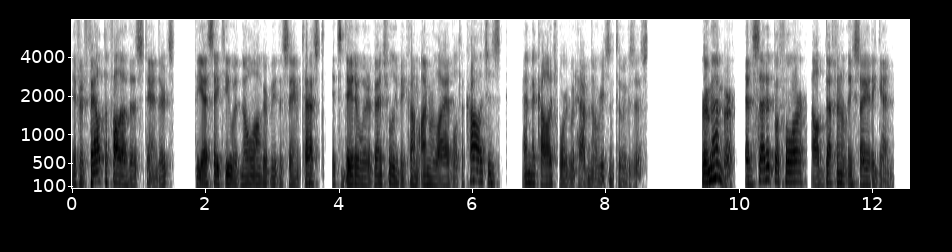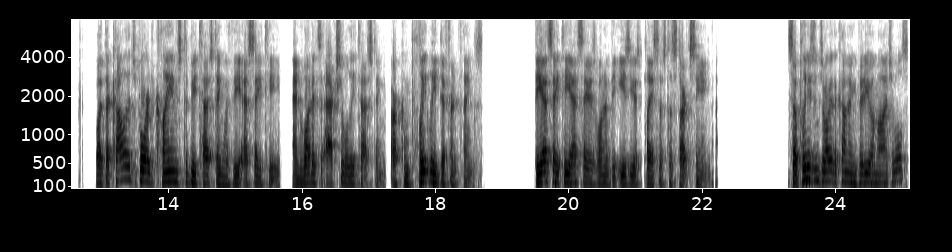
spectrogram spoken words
If it failed to follow those standards, the SAT would no longer be the same test, its data would eventually become unreliable to colleges, and the College Board would have no reason to exist. Remember, I've said it before, I'll definitely say it again. What the College Board claims to be testing with the SAT and what it's actually testing are completely different things. The SAT essay is one of the easiest places to start seeing that. So please enjoy the coming video modules,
